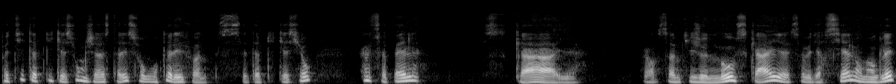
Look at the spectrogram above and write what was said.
petite application que j'ai installée sur mon téléphone. Cette application, elle s'appelle Sky. Alors c'est un petit jeu de mots, Sky, ça veut dire ciel en anglais,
